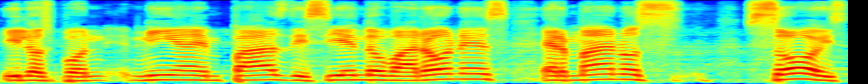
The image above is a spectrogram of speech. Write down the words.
y los ponía en paz, diciendo, varones, hermanos, sois?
